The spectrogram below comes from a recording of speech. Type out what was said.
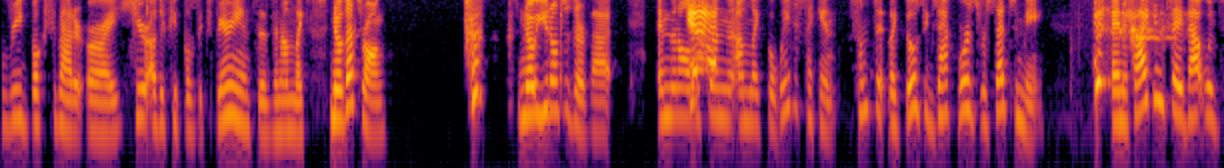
read books about it or I hear other people's experiences and I'm like, no, that's wrong. no, you don't deserve that. And then all yeah. of a sudden I'm like, but wait a second, something like those exact words were said to me and if I can say that was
